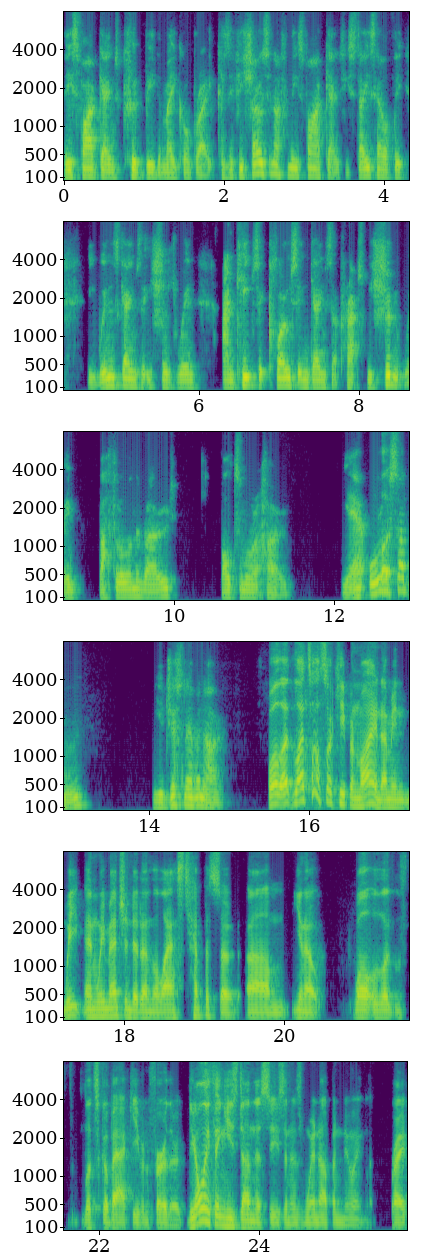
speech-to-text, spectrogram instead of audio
These five games could be the make or break because if he shows enough in these five games, he stays healthy, he wins games that he should win, and keeps it close in games that perhaps we shouldn't win. Buffalo on the road, Baltimore at home. Yeah, all well, of a sudden you just never know. Well, let, us also keep in mind. I mean, we and we mentioned it on the last episode. Um, you know, well, let, let's go back even further. The only thing he's done this season is win up in New England, right?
